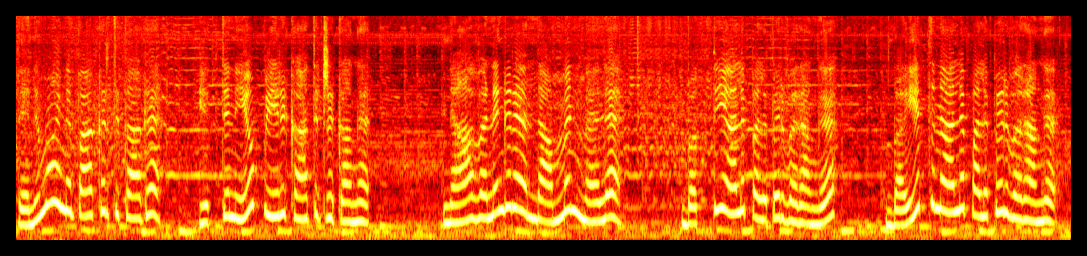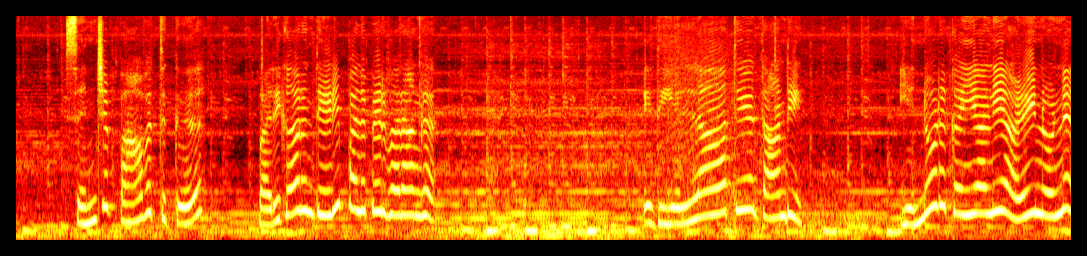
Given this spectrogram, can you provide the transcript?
தினமும் என்ன பார்க்கறதுக்காக எத்தனையோ பேர் காத்துட்டு இருக்காங்க. நான் வணங்குற அந்த அம்மன் மேல பக்தியால பல பேர் வராங்க பயத்தினால பல பேர் வராங்க. செஞ்ச பாவத்துக்கு பரிகாரம் தேடி பல பேர் வராங்க. இது எல்லாத்தையும் தாண்டி என்னோட கையாலேயே அழையணும்னு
